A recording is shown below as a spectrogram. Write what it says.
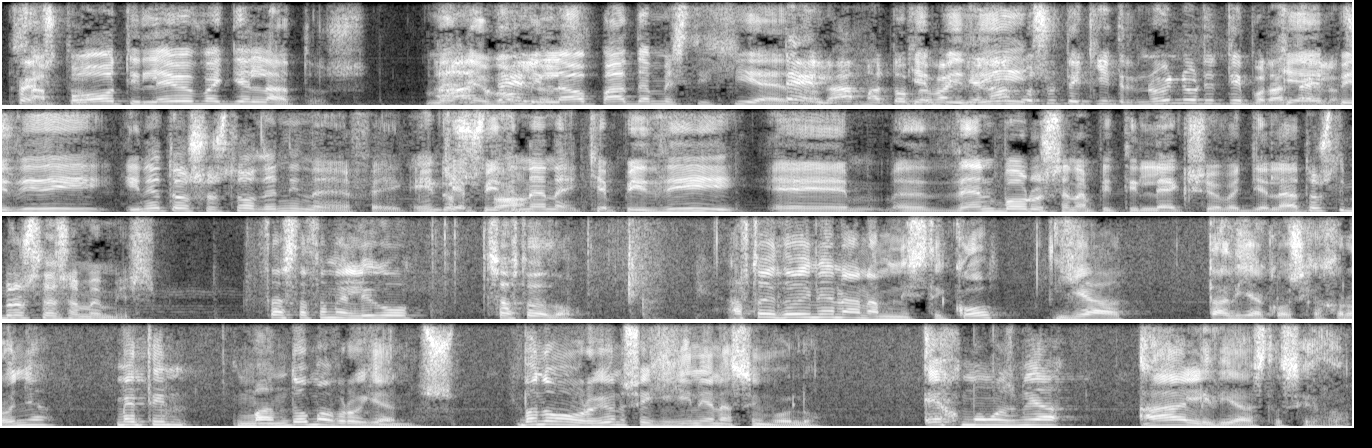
Θα πες το. πω ότι λέει ο Ευαγγελάτο. Α, εγώ τέλος. μιλάω πάντα με στοιχεία εδώ. Τέλος, άμα το Και είπε επειδή- Ευαγγελάτος, ούτε κίτρινο είναι ούτε τίποτα. Και τέλος. επειδή είναι το σωστό, δεν είναι fake. Είναι το και σωστό. Επειδή, ναι, ναι, και επειδή ε, ε, δεν μπορούσε να πει τη λέξη ο Ευαγγελάτος, την προσθέσαμε εμείς. Θα σταθούμε λίγο σε αυτό εδώ. Αυτό εδώ είναι ένα αναμνηστικό για τα 200 χρόνια με την Μαντό Μαυρογένους. Η Μαντό Μαυρογένους έχει γίνει ένα σύμβολο. Έχουμε όμως μια άλλη διάσταση εδώ.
